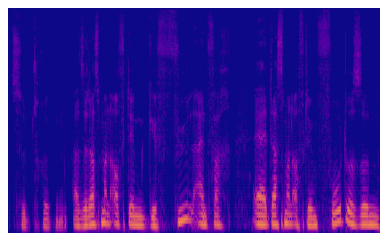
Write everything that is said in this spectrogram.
zu drücken. Also, dass man auf dem Gefühl einfach, äh, dass man auf dem Foto so ein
